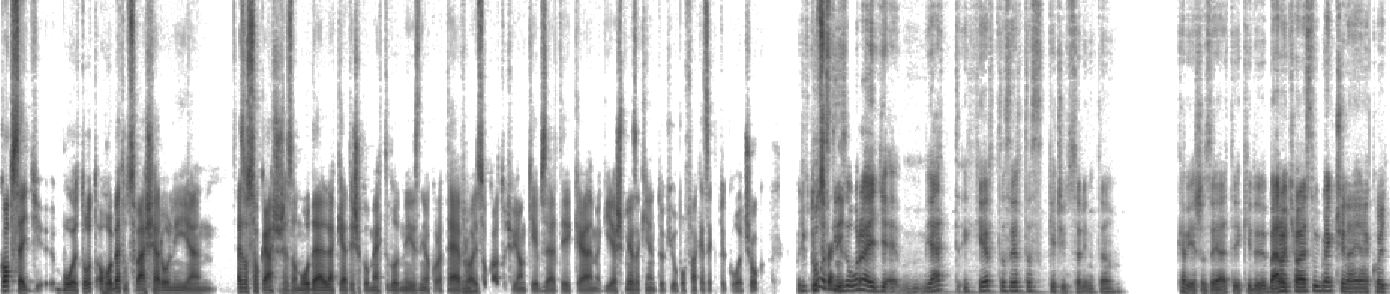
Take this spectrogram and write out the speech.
kapsz egy boltot, ahol be tudsz vásárolni ilyen, ez a szokásos, ez a modelleket, és akkor meg tudod nézni akkor a tervrajzokat, hogy hogyan képzelték el, meg ilyesmi, ezek ilyen tök jó pofák, ezek tök olcsók. Mondjuk 10 óra egy játékért azért az kicsit szerintem kevés az a játékidő. Bár hogyha ezt úgy megcsinálják, hogy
